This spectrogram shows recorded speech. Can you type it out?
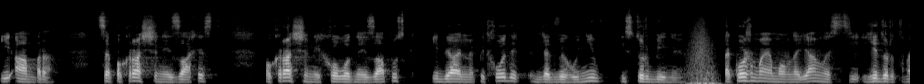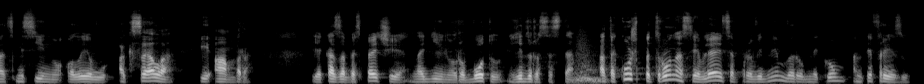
і Ambra. Це покращений захист, покращений холодний запуск, ідеально підходить для двигунів із турбіною. Також маємо в наявності гідротрансмісійну оливу Axela і Ambra, яка забезпечує надійну роботу гідросистем. А також Petronas є провідним виробником антифризу,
